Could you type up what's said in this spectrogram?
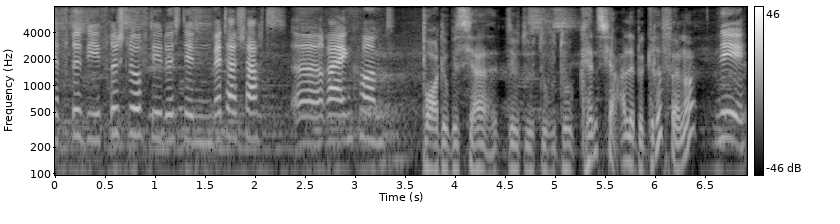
Der, die Frischluft, die durch den Wetterschacht äh, reinkommt. Boah, du bist ja, du, du, du, du kennst ja alle Begriffe, ne? Nee,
